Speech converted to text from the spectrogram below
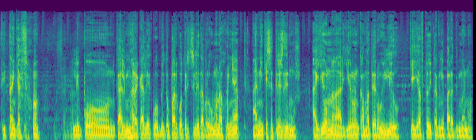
Τι ήταν και αυτό; Πουθενά. Λοιπόν, καλημέρα, καλή εκπομπή. Το πάρκο Τρίτσι λέει τα προηγούμενα χρόνια ανήκε σε τρεις Δήμους. Αγίων Αναργυρών, Καματερού, Ηλίου. Και γι' αυτό ήταν λέει παρατημένο.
